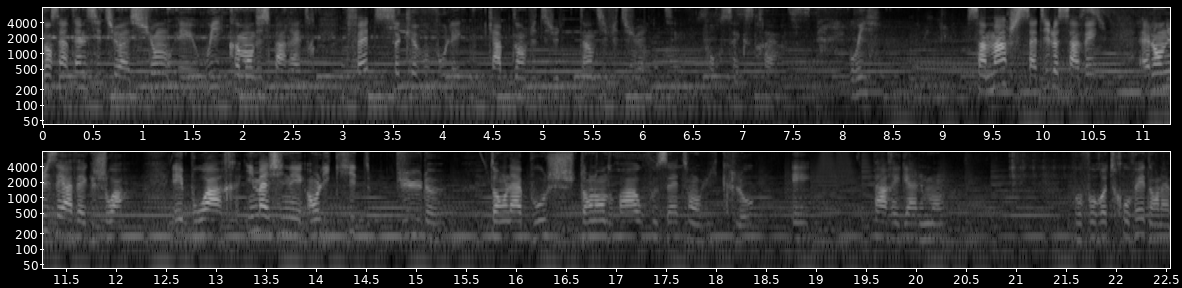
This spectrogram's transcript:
dans certaines situations, et oui, comment disparaître? Faites ce que vous voulez, cap d'individu- d'individualité pour s'extraire. Oui, ça marche, Sadie le savait. Elle en usait avec joie. Et boire, imaginer en liquide bulle dans la bouche, dans l'endroit où vous êtes en huis clos, et par également, vous vous retrouvez dans la,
